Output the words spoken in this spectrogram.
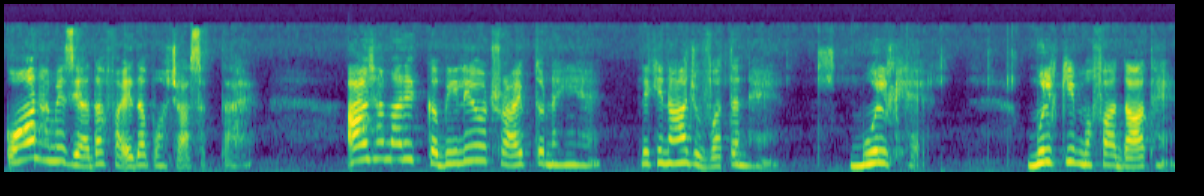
کون ہمیں زیادہ فائدہ پہنچا سکتا ہے؟ آج ہمارے قبیلے اور ٹرائب تو نہیں ہیں، لیکن آج وطن ہے ملک ہے ملک کی مفادات ہیں۔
